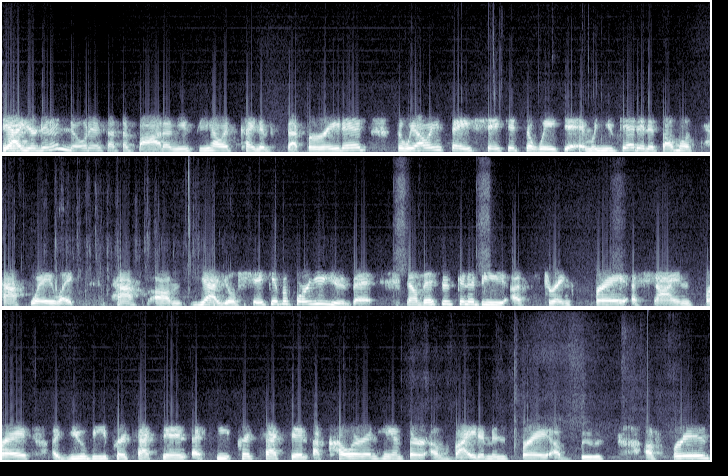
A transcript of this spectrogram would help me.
Yeah, you're going to notice at the bottom, you see how it's kind of separated. So we always say shake it to wake it. And when you get it, it's almost halfway, like half, um, yeah, you'll shake it before you use it. Now, this is going to be a strength spray, a shine spray, a UV protectant, a heat protectant, a color enhancer, a vitamin spray, a boost, a frizz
